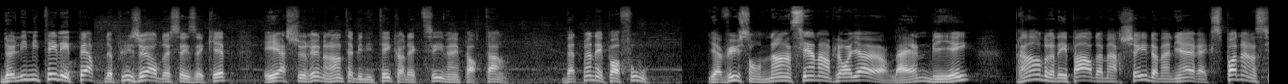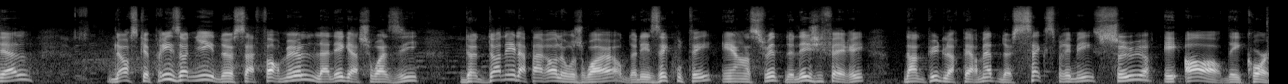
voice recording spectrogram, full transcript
de limiter les pertes de plusieurs de ses équipes et assurer une rentabilité collective importante. Bettman n'est pas fou. Il a vu son ancien employeur, la NBA, prendre des parts de marché de manière exponentielle lorsque, prisonnier de sa formule, la Ligue a choisi de donner la parole aux joueurs, de les écouter et ensuite de légiférer dans le but de leur permettre de s'exprimer sur et hors des courts.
